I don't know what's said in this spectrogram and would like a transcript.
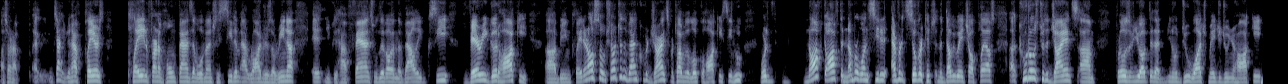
Uh, sorry, not uh, exactly. You can have players play in front of home fans that will eventually see them at Rogers Arena. It, you could have fans who live out in the valley see very good hockey uh, being played. And also, shout out to the Vancouver Giants for talking about the local hockey scene, who were knocked off the number one seeded Everett Silvertips in the WHL playoffs. Uh, kudos to the Giants. Um, for those of you out there that you know do watch major junior hockey,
